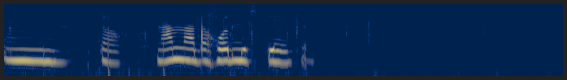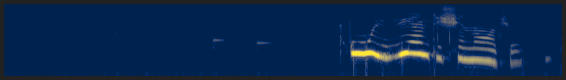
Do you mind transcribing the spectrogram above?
М, Так, нам надо Годли Сплінкер. Ой, вент ще начався.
